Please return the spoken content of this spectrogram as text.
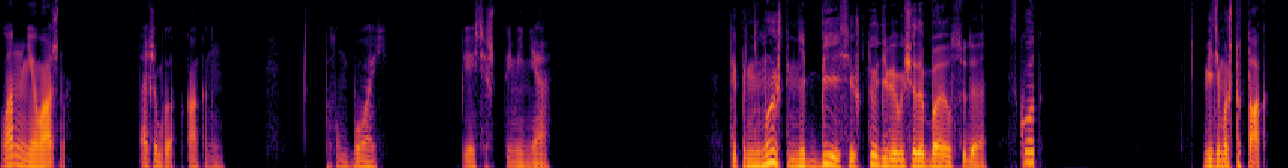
Ладно, не важно. Дальше было обкаканным. Пломбой. Бесишь ты меня. Ты понимаешь, ты меня бесишь. Кто тебя вообще добавил сюда? Скотт? Видимо, что так.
